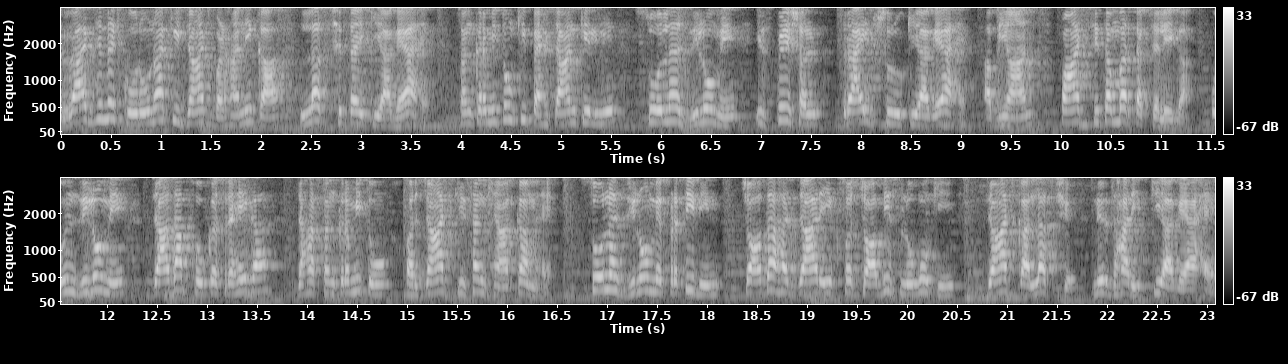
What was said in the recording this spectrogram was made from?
राज्य में कोरोना की जाँच बढ़ाने का लक्ष्य तय किया गया है। संक्रमितों की पहचान के लिए 16 जिलों में स्पेशल ड्राइव शुरू किया गया है। अभियान 5 सितंबर तक चलेगा। उन जिलों में ज़्यादा फोकस रहेगा, जहाँ संक्रमितों और जाँच की संख्या कम है। 16 जिलों में प्रतिदिन 14,124 लोगों की जाँच का लक्ष्य निर्धारित किया गया है।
